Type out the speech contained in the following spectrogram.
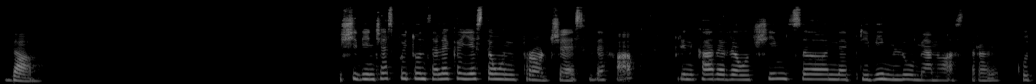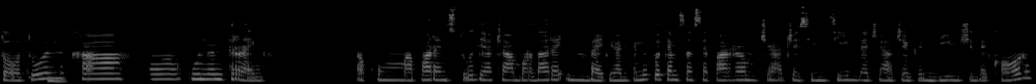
da. Și din ce spui tu, înțeleg că este un proces, de fapt, prin care reușim să ne privim lumea noastră cu totul mm. ca uh, un întreg. sau cum apare în studii acea abordare embedding, adică nu putem să separăm ceea ce simțim de ceea ce gândim și de corp,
